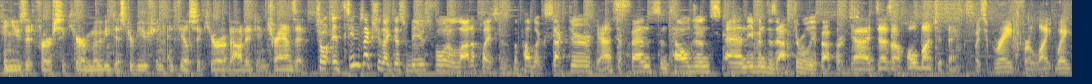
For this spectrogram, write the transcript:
can use it for secure movie distribution and feel secure about it in transit. So it seems actually like this would be useful in a lot of places the public sector, yes. defense, intelligence, and even disaster relief efforts. Yeah, it does a whole bunch of things. It's great for lightweight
